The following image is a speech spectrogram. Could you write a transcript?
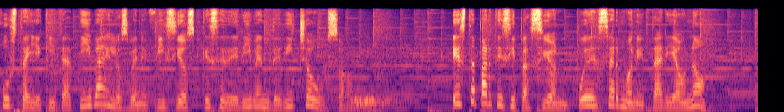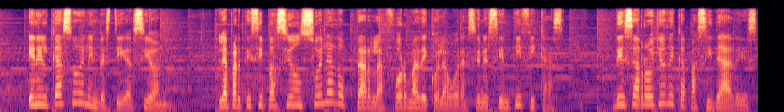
justa y equitativa en los beneficios que se deriven de dicho uso. Esta participación puede ser monetaria o no. En el caso de la investigación, la participación suele adoptar la forma de colaboraciones científicas, desarrollo de capacidades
